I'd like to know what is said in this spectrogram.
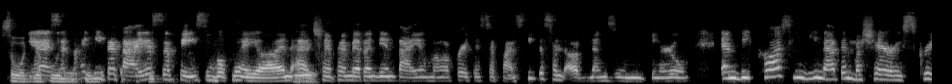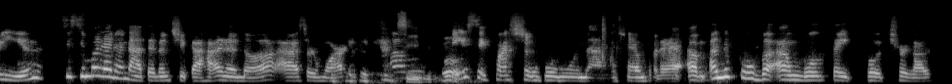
So wag Yes, na po at makikita tayo sa Facebook ngayon. At syempre, meron din tayong mga participants dito sa loob ng Zoom meeting room. And because hindi natin ma-share ang screen, sisimulan na natin ang chikahan, ano, uh, Sir Mark. Po. Basic question po muna, syempre. Um, ano po ba ang multicultural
